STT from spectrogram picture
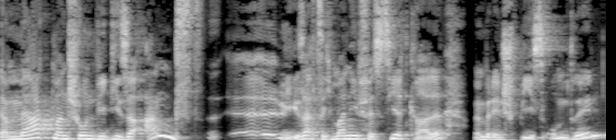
da merkt man schon, wie diese Angst, äh, wie gesagt, sich manifestiert gerade. Wenn wir den Spieß umdrehen,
